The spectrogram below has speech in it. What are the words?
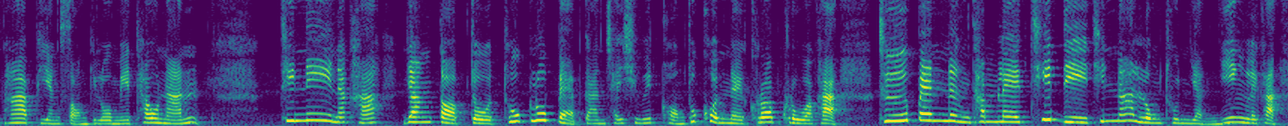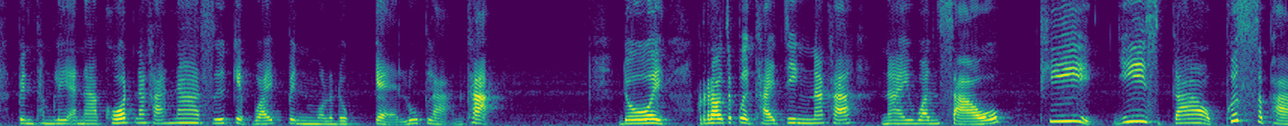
35 เพียง 2 กิโลเมตรเท่านั้น ที่นี่นะคะยังตอบโจทย์ทุกรูปแบบการใช้ชีวิตของทุกคนในครอบครัวค่ะ ถือเป็นหนึ่งทำเลที่ดีที่น่าลงทุนอย่างยิ่งเลยค่ะ เป็นทำเลอนาคตนะคะ น่าซื้อเก็บไว้เป็นมรดกแก่ลูกหลานค่ะ โดยเราจะเปิดขายจริงนะคะ ในวันเสาร์ที่ 29 พฤษภา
